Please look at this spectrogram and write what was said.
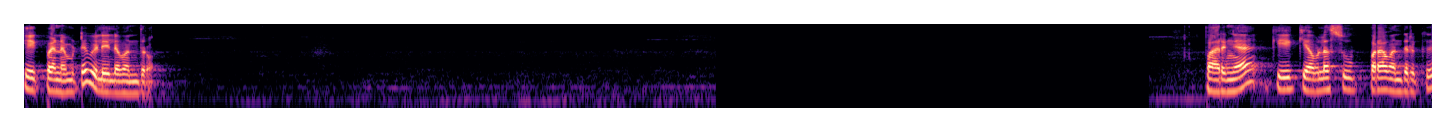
கேக் பண்ண விட்டு வெளியில் வந்துடும் பாருங்கள் கேக் எவ்வளோ சூப்பராக வந்திருக்கு.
